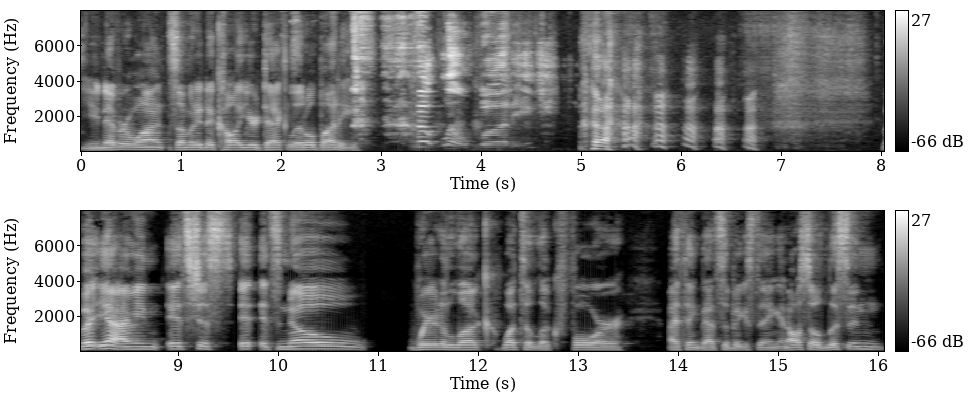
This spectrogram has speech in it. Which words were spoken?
You never want somebody to call your deck little buddy. Little buddy. but yeah, I mean, it's just it, it's know where to look, what to look for. I think that's the biggest thing, and also listen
